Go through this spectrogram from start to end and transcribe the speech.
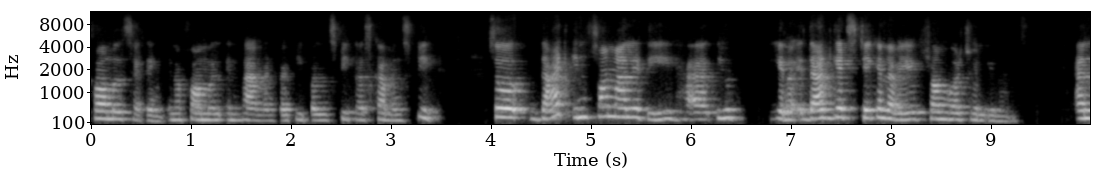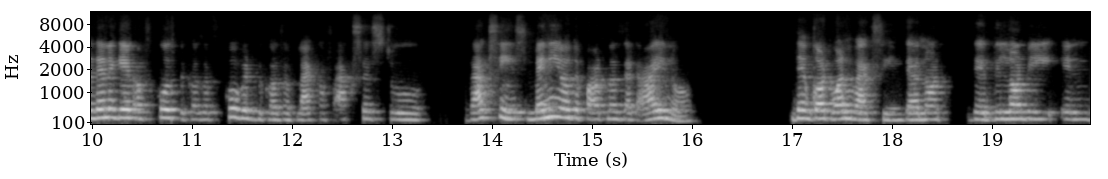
formal setting, in a formal environment where people, speakers come and speak. So that informality, uh, you, you know, that gets taken away from virtual events. And then again, of course, because of COVID, because of lack of access to vaccines, many of the partners that I know, they've got one vaccine. They're not, they will not be in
